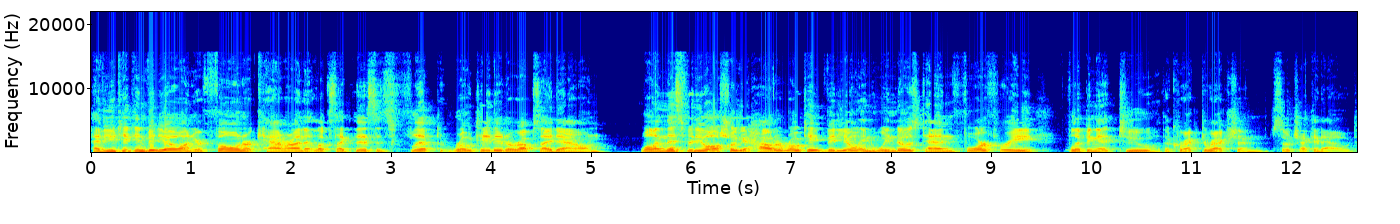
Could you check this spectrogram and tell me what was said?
Have you taken video on your phone or camera and it looks like this? It's flipped, rotated, or upside down? Well, in this video, I'll show you how to rotate video in Windows 10 for free, flipping it to the correct direction. So check it out.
